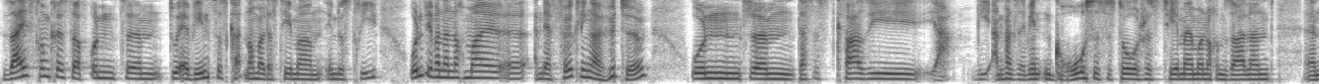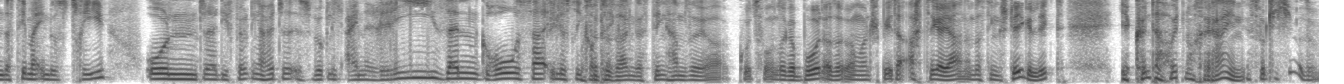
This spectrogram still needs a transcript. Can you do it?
sei es drum, Christoph, und ähm, du erwähnst es gerade nochmal das Thema Industrie. Und wir waren dann nochmal äh, an der Völklinger Hütte. Und ähm, das ist quasi, ja, wie anfangs erwähnt, ein großes historisches Thema immer noch im Saarland, ähm, das Thema Industrie. Und äh, die Völklinger Hütte ist wirklich ein riesengroßer Ich muss dazu Industriekomplex. sagen, das Ding haben sie ja kurz vor unserer Geburt, also irgendwann später, 80er Jahren, haben das Ding stillgelegt. Ihr könnt da heute noch rein. Ist wirklich, also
